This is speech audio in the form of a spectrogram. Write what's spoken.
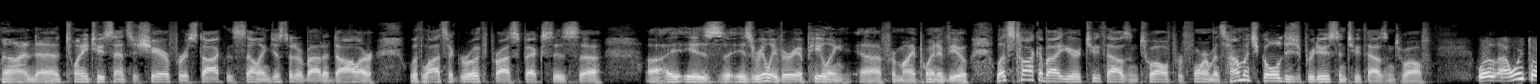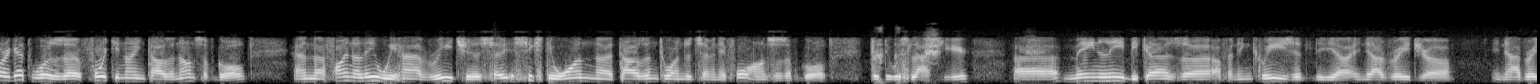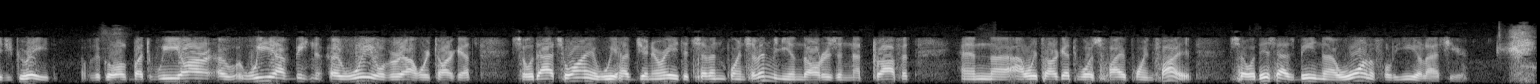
Uh, and uh, 22 cents a share for a stock that's selling just at about a dollar with lots of growth prospects is uh, uh is is really very appealing uh, from my point of view. Let's talk about your 2012 performance. How much gold did you produce in 2012? Well, our target was uh, 49,000 ounces of gold, and finally we have reached 61,274 ounces of gold produced last year. Uh, mainly because uh, of an increase in the uh, in the average uh, in average grade of the gold. But we are uh, we have been way over our target, so that's why we have generated 7.7 million dollars in net profit, and uh, our target was 5.5. So this has been a wonderful year last year.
